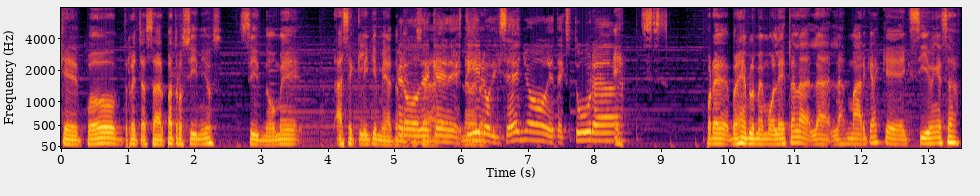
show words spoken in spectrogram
que puedo rechazar patrocinios si no me hace clic inmediatamente. Pero o de sea, qué, de estilo, verdad. diseño, de textura. Es- por, e- por ejemplo, me molestan la- la- las marcas que exhiben esas,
